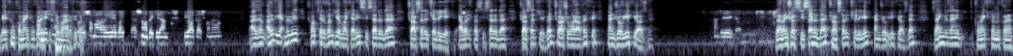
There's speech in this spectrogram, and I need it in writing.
بهتون کمک می‌کنه که معرفی کنم شما یه بار شما بگیرم یادداشت کنم. آره دیگه ببینید شما تلفنی که ما کردین 310 441 اولش با 310 441 ولی چهار شماره آخرش 51 11 51 310 441 51 11 زنگ بزنید کمکتون می‌کنن.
